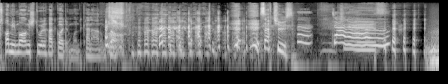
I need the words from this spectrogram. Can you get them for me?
Tommy Morgenstuhl hat Gold im Mund. Keine Ahnung. So. Sagt Tschüss. Ciao. Tschüss.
